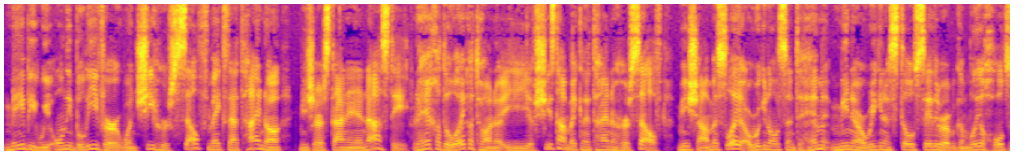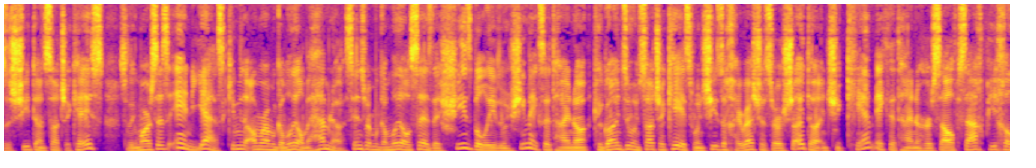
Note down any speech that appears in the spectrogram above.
Maybe we only believe her when she herself makes that taina, Mishar Stani and Nasti. If she's not making the taina herself, Misha Amisley, are we going to listen to him? Mina, are we going to still say that Rabbi Gamliel holds his shita in such a case? So the Gemara says, in, yes, Kim the Amr Rabbi Gamliel Mehemna, since Rabbi Gamliel says that she's believed when she makes a taina, Kaganzu in such a case when she's a Chereshes or a Shaita and she can't make the taina herself, Sach Picha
